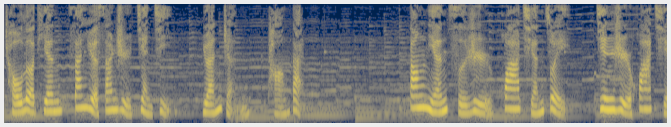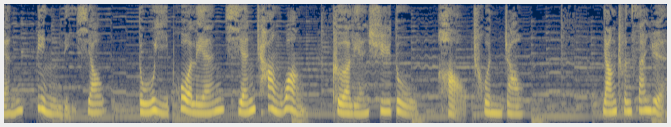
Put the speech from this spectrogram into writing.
酬乐天三月三日见祭，元稹，唐代。当年此日花前醉，今日花前病里消。独倚破帘闲怅望，可怜虚度好春朝。阳春三月，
